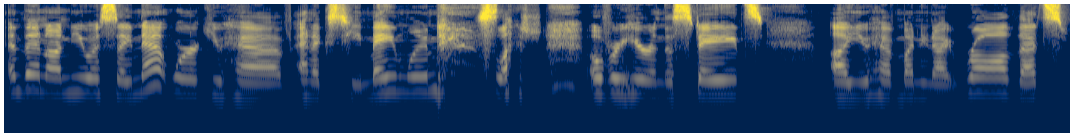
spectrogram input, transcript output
And then on USA Network, you have NXT Mainland slash over here in the States. Uh, you have Monday Night Raw, that's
